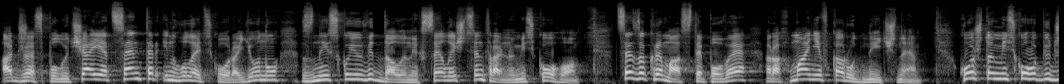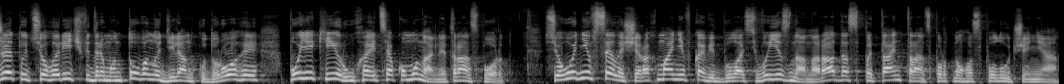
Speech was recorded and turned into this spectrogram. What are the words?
адже сполучає центр Інгулецького району з низкою віддалених селищ центрально-міського. Це, зокрема, Степове, Рахманівка, Рудничне. Коштом міського бюджету цьогоріч відремонтовано ділянку дороги, по якій рухається комунальний транспорт. Сьогодні в селищі Рахманівка відбулась виїзна нарада з питань транспортного сполучення.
